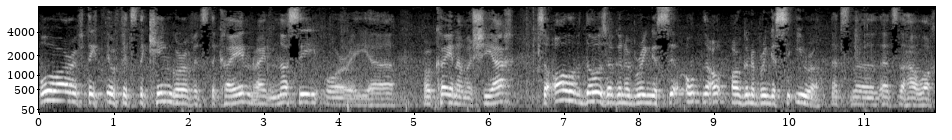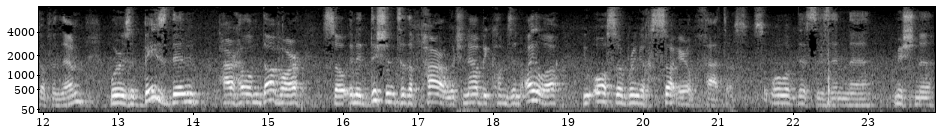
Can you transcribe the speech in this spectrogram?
or if, they, if it's the king, or if it's the Kain, right, Nasi, or a uh, or Kain HaMashiach, so all of those are going to bring a are going to bring a seira. That's the that's the halacha for them. Whereas a Din par halam davar. So in addition to the par, which now becomes an ayla, you also bring a sa'ir chatas. So all of this is in uh, Mishnah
